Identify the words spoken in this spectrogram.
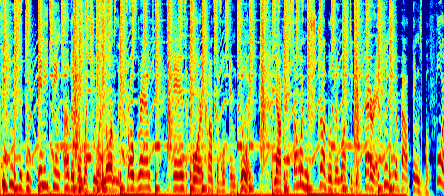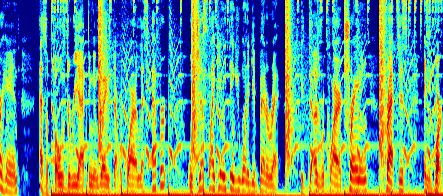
seeking to do anything other than what you are normally programmed and or comfortable in doing. Now, if you're someone who struggles and wants to get better at thinking about things beforehand, as opposed to reacting in ways that require less effort, well, just like anything you want to get better at, it does require training, practice, and work.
